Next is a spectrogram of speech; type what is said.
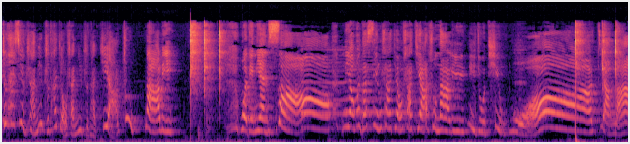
知他姓啥？你知他叫啥？你知他家住哪里？我的年嫂，你要问他姓啥叫啥家住哪里，你就听我讲来。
